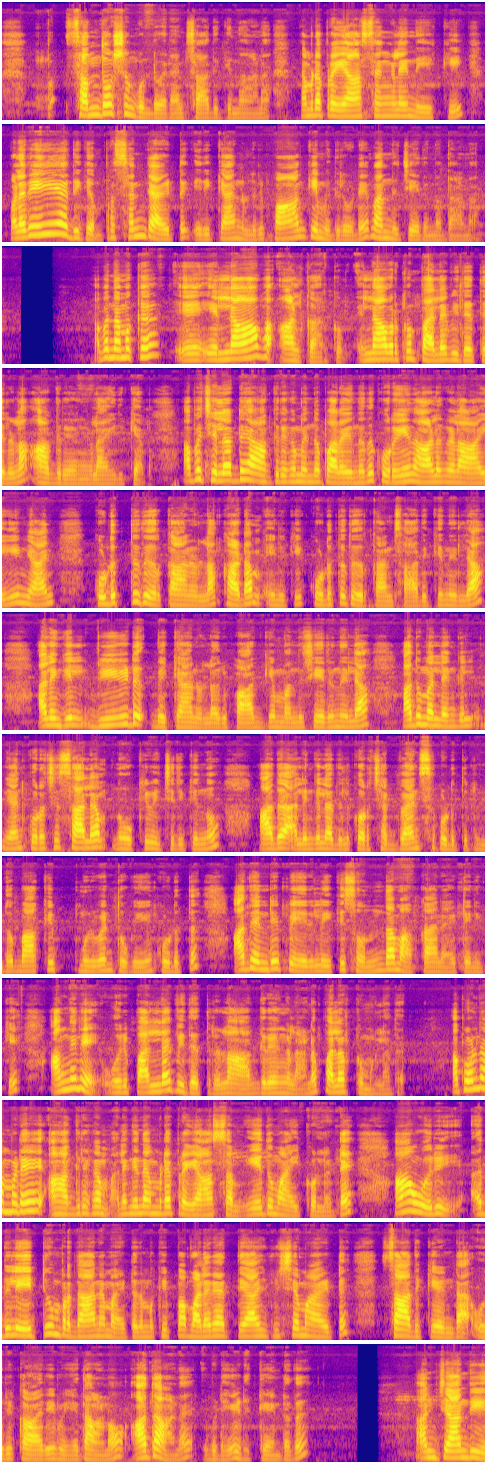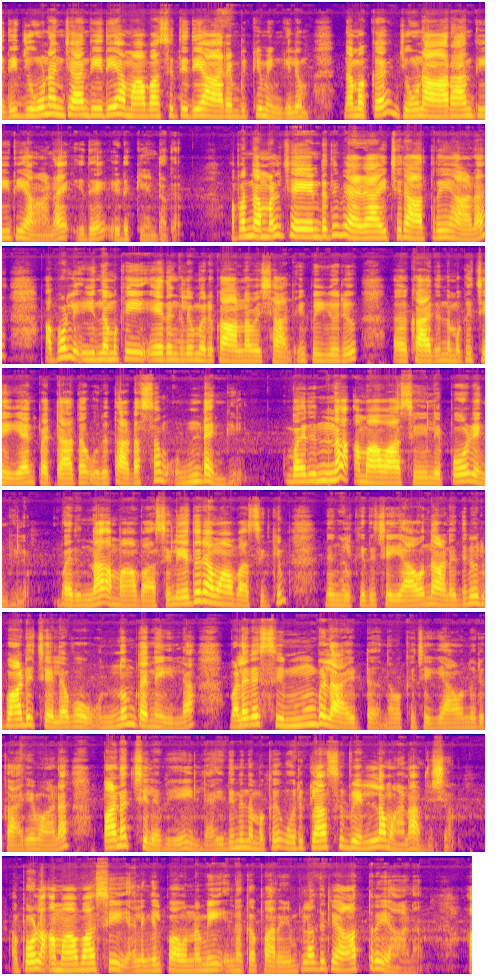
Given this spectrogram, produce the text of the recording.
സന്തോഷം കൊണ്ടുവരാൻ സാധിക്കുന്നതാണ്. നമ്മുടെ പ്രയാസങ്ങളെ നീക്കി വളരെയധികം പ്രസന്റായിട്ട് ഇരിക്കാനുള്ളൊരു ഭാഗ്യം ഇതിലൂടെ വന്നു ചേരുന്നതാണ്. അപ്പോൾ നമുക്ക് എല്ലാ ആൾക്കാർക്കും എല്ലാവർക്കും പല വിധത്തിലുള്ള ആഗ്രഹങ്ങളായിരിക്കാം. അപ്പോൾ ചിലരുടെ ആഗ്രഹം എന്ന് പറയുന്നത് കുറേ നാളുകളായി ഞാൻ കൊടുത്തു തീർക്കാനുള്ള കടം എനിക്ക് കൊടുത്തു തീർക്കാൻ സാധിക്കുന്നില്ല. അല്ലെങ്കിൽ വീട് വെക്കാനുള്ള ഒരു ഭാഗ്യം വന്നു ചേരുന്നില്ല. അതുമല്ലെങ്കിൽ ഞാൻ കുറച്ച് സ്ഥലം നോക്കി വെച്ചിരിക്കുന്നു. അത് അല്ലെങ്കിൽ അതിൽ കുറച്ച് അഡ്വാൻസ് കൊടുത്തിട്ടുണ്ട്. ബാക്കി മുഴുവൻ തുകയും കൊടുത്ത് അതെന്റെ പേരിലേക്ക് സ്വന്തമാക്കാനായിട്ട് എനിക്ക് അങ്ങനെ ഒരു പല വിധത്തിലുള്ള ആഗ്രഹങ്ങളാണ് പലർക്കുമുള്ളത്. അപ്പോൾ നമ്മുടെ ആഗ്രഹം അല്ലെങ്കിൽ നമ്മുടെ പ്രയാസം ഏതുമായിക്കൊള്ളട്ടെ ആ ഒരു അതിലേറ്റവും പ്രധാനമായിട്ട് നമുക്കിപ്പോൾ വളരെ അത്യാവശ്യമായിട്ട് സാധിക്കേണ്ട ഒരു കാര്യം ഏതാണോ അതാണ് ഇവിടെ എടുക്കേണ്ടത്. അഞ്ചാം തീയതി ജൂൺ അഞ്ചാം തീയതി അമാവാസി തിഥി ആരംഭിക്കുമെങ്കിലും നമുക്ക് ജൂൺ ആറാം തീയതിയാണ് ഇത് എടുക്കേണ്ടത്. അപ്പം നമ്മൾ ചെയ്യേണ്ടത് വ്യാഴാഴ്ച രാത്രിയാണ്. അപ്പോൾ ഈ നമുക്ക് ഏതെങ്കിലും ഒരു കാരണവശാൽ ഇപ്പോൾ ഈ ഒരു കാര്യം നമുക്ക് ചെയ്യാൻ പറ്റാത്ത ഒരു തടസ്സം ഉണ്ടെങ്കിൽ വരുന്ന അമാവാസിയിൽ എപ്പോഴെങ്കിലും വരുന്ന അമാവാസിയിൽ ഏതൊരു അമാവാസിക്കും നിങ്ങൾക്കിത് ചെയ്യാവുന്നതാണ്. ഇതിന് ഒരുപാട് ചിലവോ ഒന്നും തന്നെയില്ല. വളരെ സിമ്പിളായിട്ട് നമുക്ക് ചെയ്യാവുന്ന ഒരു കാര്യമാണ്. പണച്ചിലവേ ഇല്ല. ഇതിന് നമുക്ക് ഒരു ഗ്ലാസ് വെള്ളമാണ് ആവശ്യം. അപ്പോൾ അമാവാസി അല്ലെങ്കിൽ പൗർണമി എന്നൊക്കെ പറയുമ്പോൾ അത് രാത്രിയാണ്.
